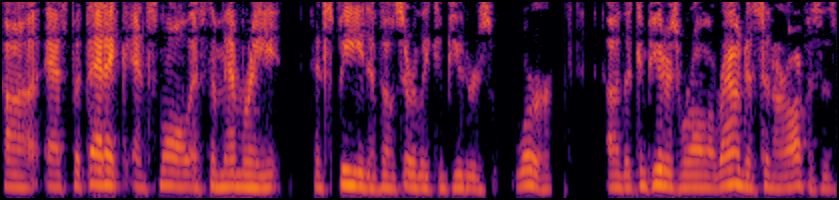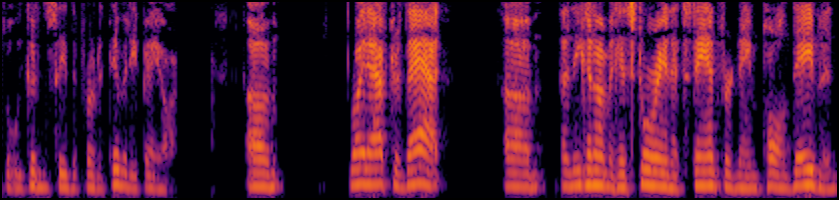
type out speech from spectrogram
uh, as pathetic and small as the memory and speed of those early computers were. Uh, the computers were all around us in our offices, but we couldn't see the productivity payoff. Um, right after that, um, an economic historian at Stanford named Paul David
